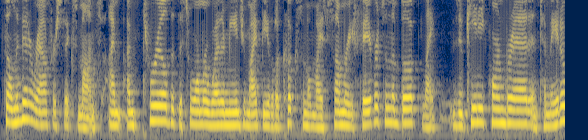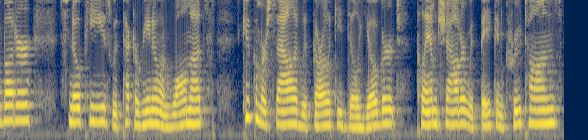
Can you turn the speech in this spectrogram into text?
It's only been around for six months. I'm, I'm thrilled that this warmer weather means you might be able to cook some of my summery favorites in the book, like zucchini cornbread and tomato butter, snow peas with pecorino and walnuts, cucumber salad with garlicky dill yogurt, clam chowder with bacon croutons,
